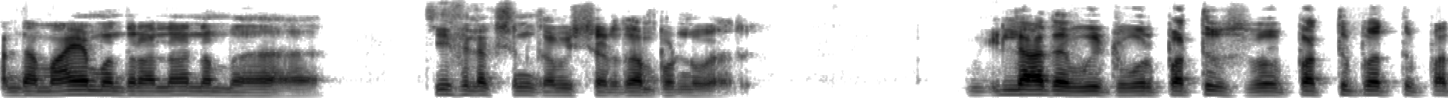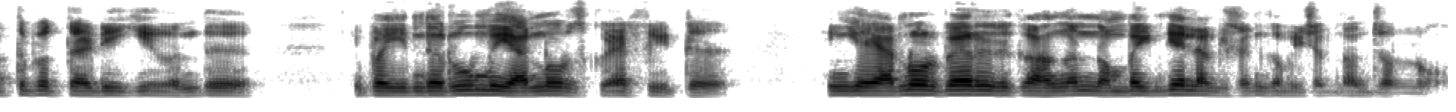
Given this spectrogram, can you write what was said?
அந்த மாய மந்திரம்லாம் நம்ம சீஃப் எலெக்ஷன் கமிஷனர் தான் பண்ணுவார். இல்லாத வீட்டு ஒரு பத்து பத்து பத்து பத்து பத்து அடிக்கு வந்து இப்போ இந்த ரூமு இரநூறு ஸ்கொயர் ஃபீட்டு இங்கே இரநூறு பேர் இருக்காங்கன்னு நம்ம இந்தியன் எலெக்ஷன் கமிஷன் தான் சொல்லும்.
